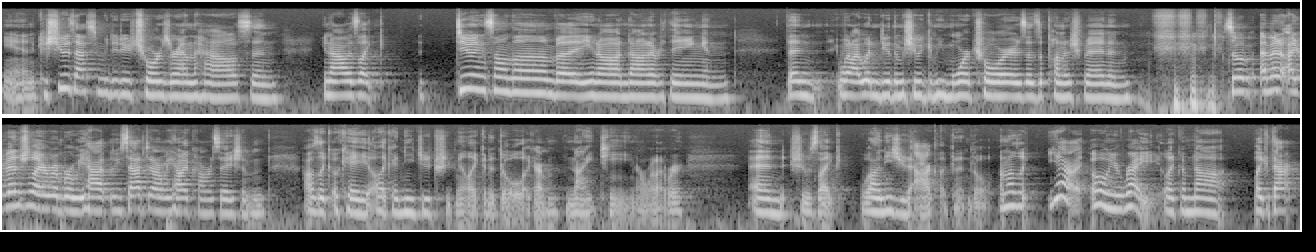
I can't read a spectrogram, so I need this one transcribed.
and because she was asking me to do chores around the house, and you know I was like doing some of them, but you know not everything, and then when I wouldn't do them, she would give me more chores as a punishment, and so I mean, I- eventually I remember we had we sat down, and we had a conversation. I was like, okay, like I need you to treat me like an adult, like I'm 19 or whatever. And she was like, well, I need you to act like an adult. And I was like, yeah, oh, you're right. Like I'm not like that.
